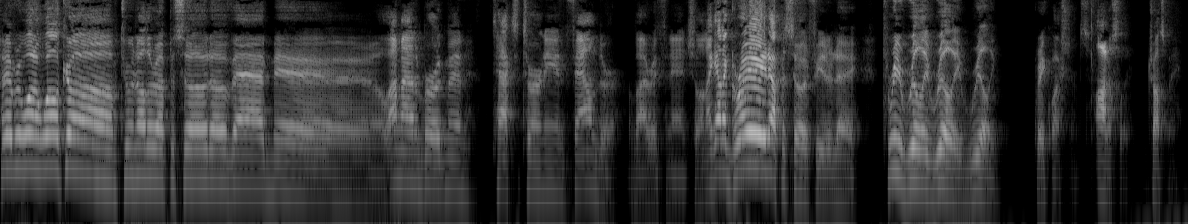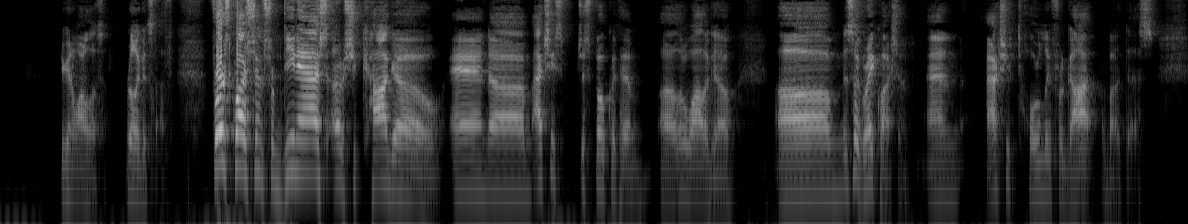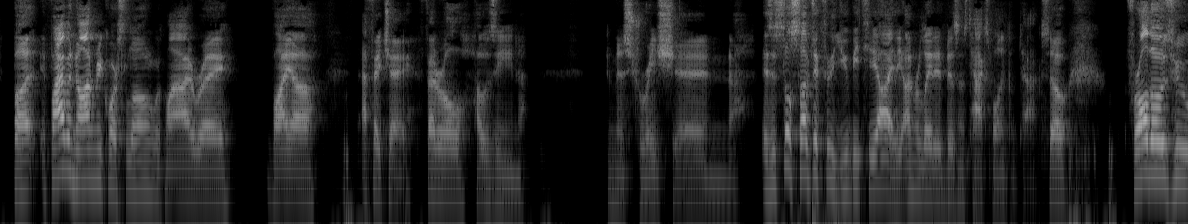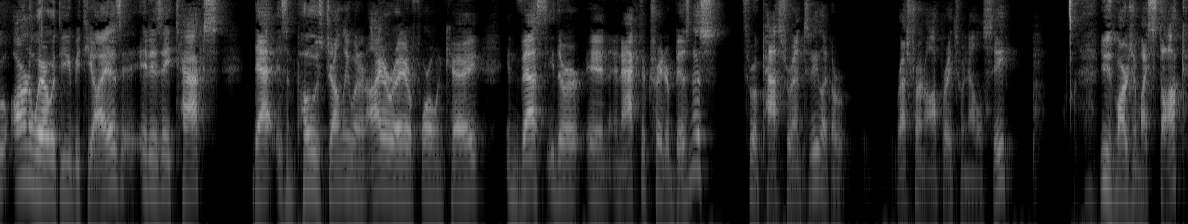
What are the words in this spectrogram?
Hey everyone, and welcome to another episode of AdMail. I'm Adam Bergman, tax attorney and founder of IRA Financial, and I got a great episode for you today. Three really, really, really great questions. Honestly, trust me, you're gonna want to listen. Really good stuff. First question is from Dean Ash of Chicago, and um, I actually just spoke with him a little while ago. Um, this is a great question, and I actually totally forgot about this. But if I have a non-recourse loan with my IRA via FHA, Federal Housing Administration, is it still subject to the UBTI, the unrelated business taxable income tax? So, for all those who aren't aware what the UBTI is, it is a tax that is imposed generally when an IRA or 401k invests either in an active trader business through a pass-through entity like a restaurant operates through an LLC, use margin by stock,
